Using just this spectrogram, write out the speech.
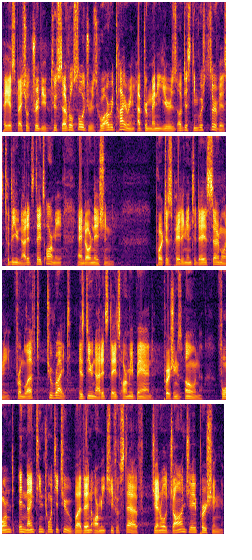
pay a special tribute to several soldiers who are retiring after many years of distinguished service to the United States Army and our nation. Participating in today's ceremony, from left to right, is the United States Army Band, Pershing's Own, formed in 1922 by then Army Chief of Staff, General John J. Pershing.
